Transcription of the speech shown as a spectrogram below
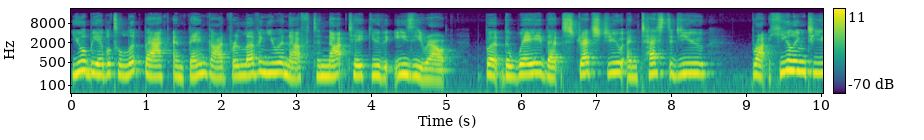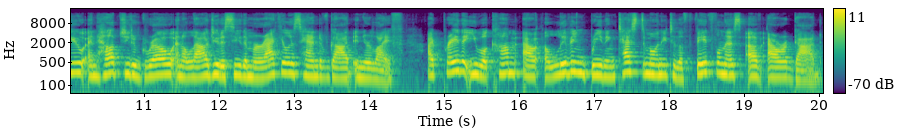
You will be able to look back and thank God for loving you enough to not take you the easy route, but the way that stretched you and tested you, brought healing to you, and helped you to grow and allowed you to see the miraculous hand of God in your life. I pray that you will come out a living, breathing testimony to the faithfulness of our God.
